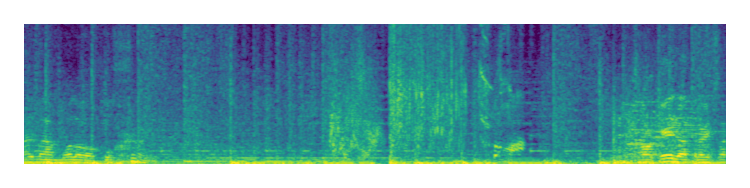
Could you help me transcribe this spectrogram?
Alma modo ok, lo atravesó.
